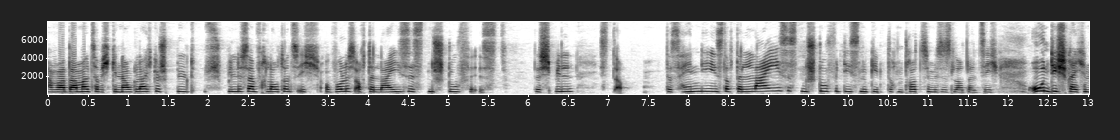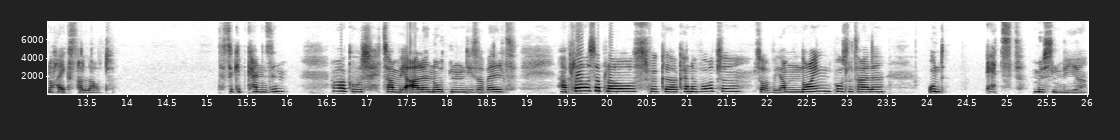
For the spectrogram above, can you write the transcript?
Aber damals habe ich genau gleich gespielt. Das Spiel ist einfach lauter als ich, obwohl es auf der leisesten Stufe ist. Das Spiel ist das Handy ist auf der leisesten Stufe, die es nur gibt, doch trotzdem ist es lauter als ich. Und ich spreche noch extra laut. Das ergibt keinen Sinn. Aber gut, jetzt haben wir alle Noten dieser Welt. Applaus, Applaus für gar keine Worte. So, wir haben neun Puzzleteile und jetzt müssen wir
